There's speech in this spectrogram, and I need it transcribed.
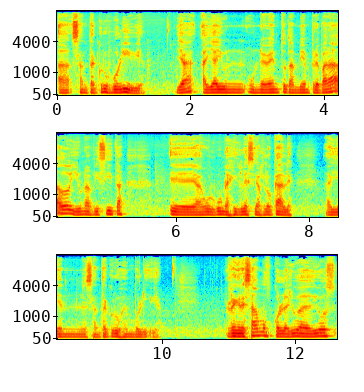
a Santa Cruz, Bolivia. Ya allá hay un, un evento también preparado y unas visitas eh, a algunas iglesias locales ahí en Santa Cruz, en Bolivia. Regresamos con la ayuda de Dios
